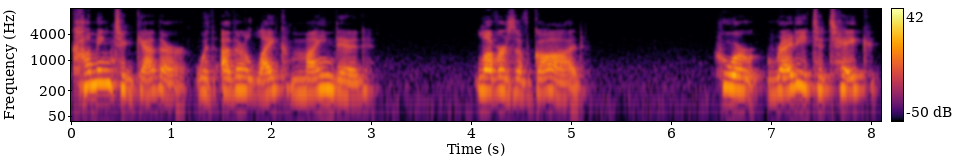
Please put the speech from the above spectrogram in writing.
coming together with other like minded lovers of God who are ready to take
